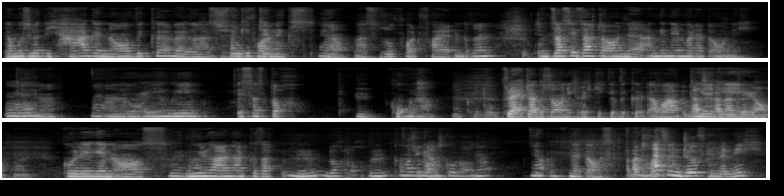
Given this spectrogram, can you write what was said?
Da musst du wirklich haargenau wickeln, weil dann hast du sofort, nix, ja. Ja. da hast du sofort Falten drin. Und Sassi sagte auch, ne, angenehm war das auch nicht. Ne? Ja. Also irgendwie ist das doch komisch. Ja. Okay. Vielleicht habe ich es auch nicht richtig gewickelt, aber Das hier kann die natürlich auch sein. Kollegin aus Mülheim hat gesagt, hm, doch, doch, hm, kann man Sieht so ganz machen. gut aus. Ja, sieht ganz nett aus. Aber trotzdem dürften wir nicht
